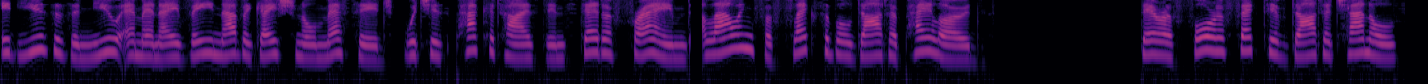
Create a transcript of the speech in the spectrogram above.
It uses a new MNAV navigational message, which is packetized instead of framed, allowing for flexible data payloads. There are four effective data channels,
